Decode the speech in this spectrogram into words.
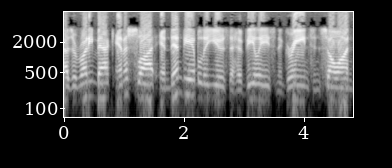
as a running back and a slot, and then be able to use the Havilis and the Greens and so on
